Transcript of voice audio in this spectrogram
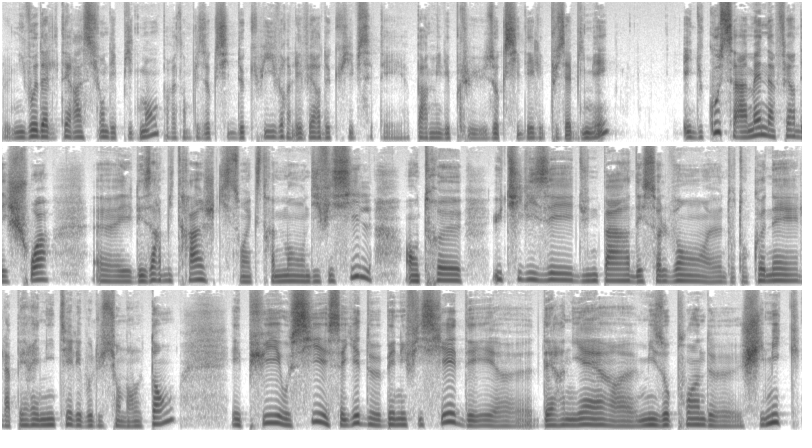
le niveau d'altération des pigments. Par exemple, les oxydes de cuivre, les verres de cuivre, c'était parmi les plus oxydés, les plus abîmés. Et du coup, ça amène à faire des choix euh, et des arbitrages qui sont extrêmement difficiles entre utiliser d'une part des solvants euh, dont on connaît la pérennité, l'évolution dans le temps, et puis aussi essayer de bénéficier des euh, dernières mises au point de chimiques,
